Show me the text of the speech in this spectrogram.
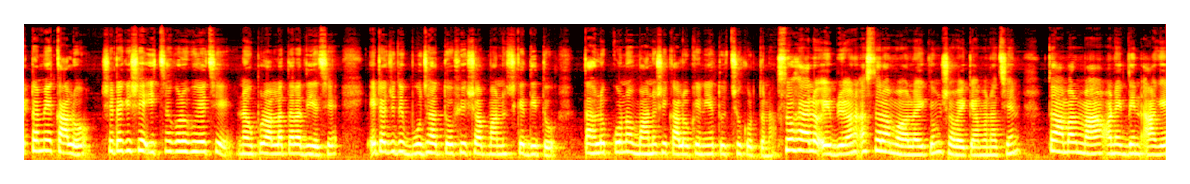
একটা মেয়ে কালো, সেটা কি সে ইচ্ছা করে হয়েছে না উপর আল্লাহ তালা দিয়েছে? এটা যদি বোঝার তৌফিক সব মানুষকে দিত, তাহলে কোনো মানুষই কালোকে নিয়ে তুচ্ছ করতো না। সো হ্যালো এভরিওয়ান আসসালামু আলাইকুম, সবাই কেমন আছেন? তো আমার মা অনেক দিন আগে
